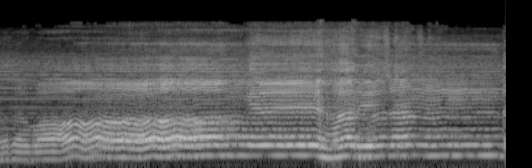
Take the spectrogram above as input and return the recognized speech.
સર્વાંગે હરિચંદ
